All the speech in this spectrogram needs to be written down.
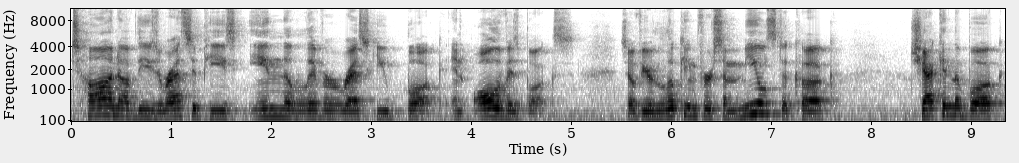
ton of these recipes in the Liver Rescue book, in all of his books. So if you're looking for some meals to cook, check in the book.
